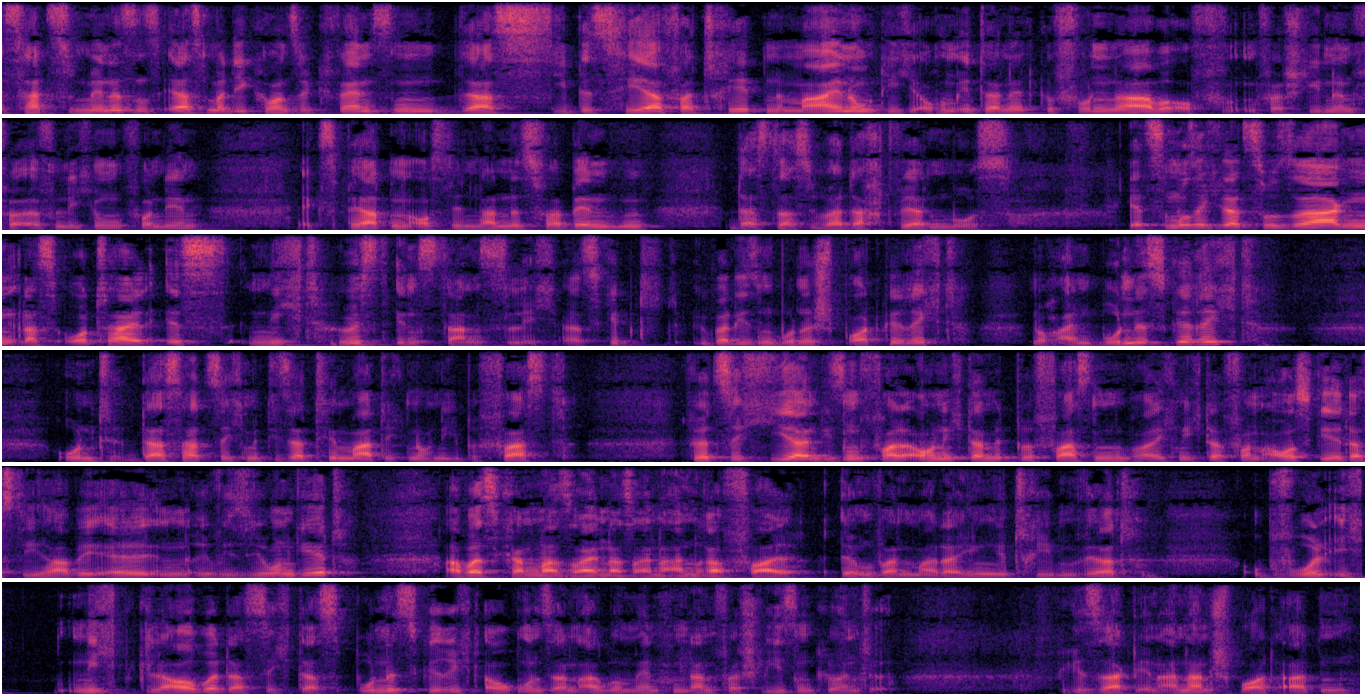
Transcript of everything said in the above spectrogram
Es hat zumindest erstmal die Konsequenzen, dass die bisher vertretene Meinung, die ich auch im Internet gefunden habe, auf verschiedenen Veröffentlichungen von den Experten aus den Landesverbänden, dass das überdacht werden muss. Jetzt muss ich dazu sagen, das Urteil ist nicht höchstinstanzlich. Es gibt über diesem Bundessportgericht noch ein Bundesgericht und das hat sich mit dieser Thematik noch nie befasst wird sich hier in diesem Fall auch nicht damit befassen, weil ich nicht davon ausgehe, dass die HBL in Revision geht. Aber es kann mal sein, dass ein anderer Fall irgendwann mal dahin getrieben wird, obwohl ich nicht glaube, dass sich das Bundesgericht auch unseren Argumenten dann verschließen könnte. Wie gesagt, in anderen Sportarten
